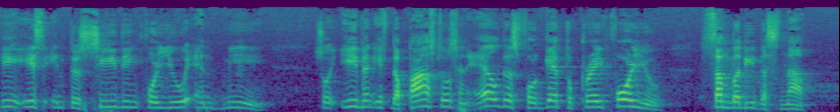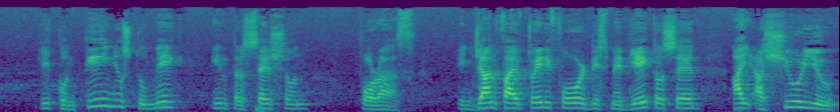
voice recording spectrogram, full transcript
He is interceding for you and me. So even if the pastors and elders forget to pray for you, somebody does not. He continues to make intercession for us. In John 5:24, this mediator said, "I assure you,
